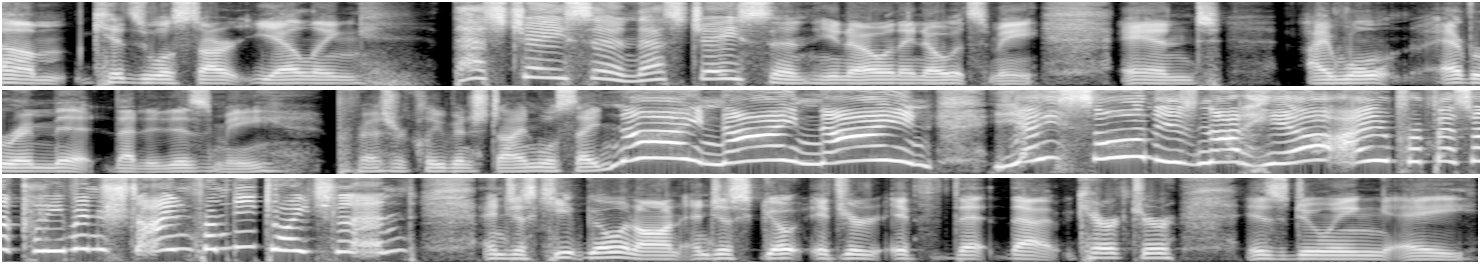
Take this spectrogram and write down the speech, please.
um, kids will start yelling, "That's Jason! That's Jason!" You know, and they know it's me, and I won't ever admit that it is me. Professor Klebenstein will say, Nein, nein, nein! Jason is not here. I'm Professor Klebenstein from the Deutschland. And just keep going on and just go if you're if that that character is doing a,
